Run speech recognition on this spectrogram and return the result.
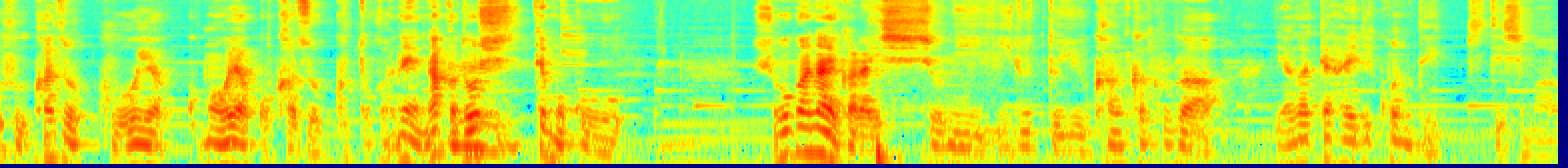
夫婦家族親子、まあ、親子家族とかねなんかどうしてもこう、しょうがないから一緒にいるという感覚がやがて入り込んできてしまう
